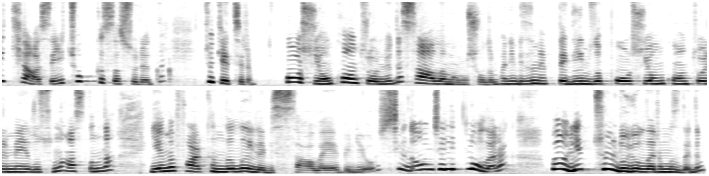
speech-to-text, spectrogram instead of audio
bir kaseyi çok kısa sürede tüketirim. Porsiyon kontrolünü de sağlamamış olurum. Hani bizim hep dediğimiz o porsiyon kontrolü mevzusunu aslında yeme farkındalığıyla biz sağlayabiliyoruz. Şimdi öncelikli olarak böyle tüm duyularımız dedim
